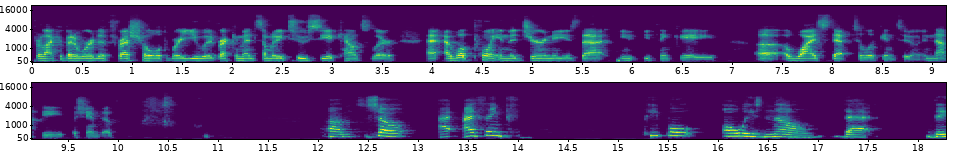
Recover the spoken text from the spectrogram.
for lack of a better word, a threshold where you would recommend somebody to see a counselor? At, at what point in the journey is that you, you think a a wise step to look into and not be ashamed of? Um, so I, I think people always know that they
